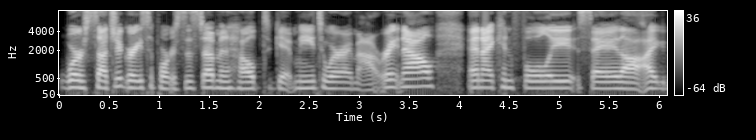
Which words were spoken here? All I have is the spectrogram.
were such a great support system and helped get me to where I'm at right now. And I can fully say that I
